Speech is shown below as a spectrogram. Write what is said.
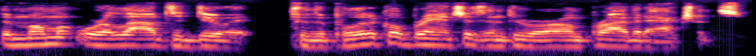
the moment we're allowed to do it through the political branches and through our own private actions.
